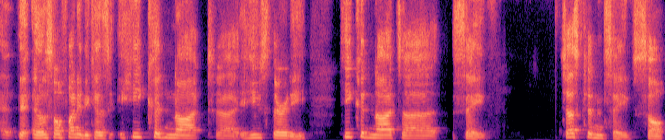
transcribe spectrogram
it, it, was so funny because he could not. Uh, he's thirty. He could not uh, save. Just couldn't save. So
